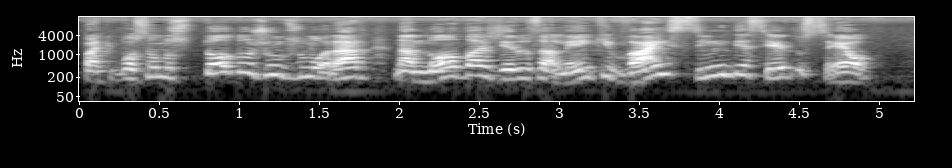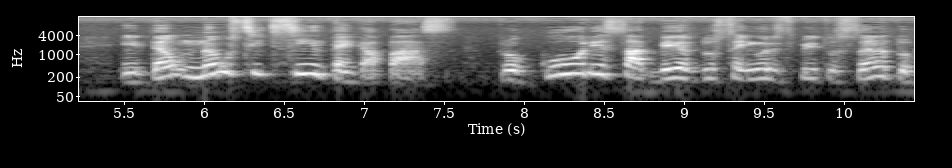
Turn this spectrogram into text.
para que possamos todos juntos morar na nova Jerusalém, que vai sim descer do céu. Então não se sinta incapaz. Procure saber do Senhor Espírito Santo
